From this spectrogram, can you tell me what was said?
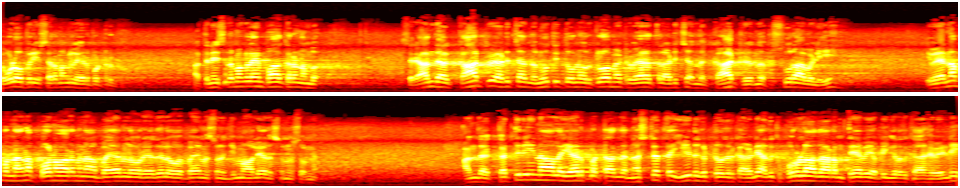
எவ்வளோ பெரிய சிரமங்கள் ஏற்பட்டிருக்கும்? அத்தனை சிரமங்களையும் பார்க்குறோம் நம்ம. சரி அந்த காற்று அடித்த அந்த நூற்றி தொண்ணூறு கிலோமீட்டர் வேகத்தில் அடித்த அந்த காற்று அந்த சூறாவளி இவன் என்ன பண்ணாங்கன்னா போன வாரம் நான் பயனில் ஒரு இதில் ஒரு பயனில் சொன்னேன் ஜிம்மாவிலே அதை சொன்ன சொன்னேன். அந்த கத்திரினால் ஏற்பட்ட அந்த நஷ்டத்தை ஈடுகட்டுவதற்காக வேண்டி அதுக்கு பொருளாதாரம் தேவை அப்படிங்கிறதுக்காக வேண்டி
